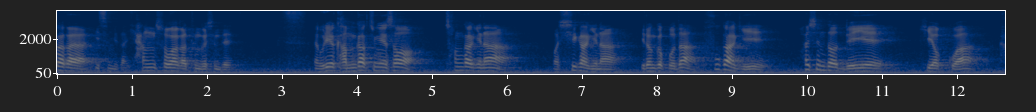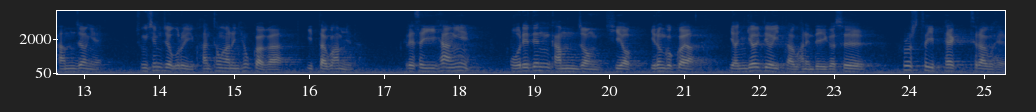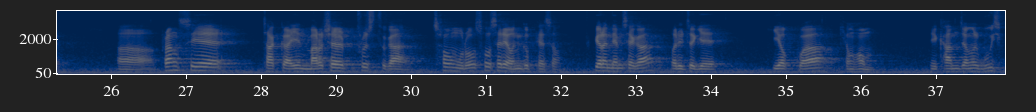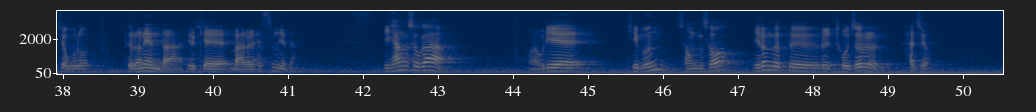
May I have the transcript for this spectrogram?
효과가 있습니다. 향수와 같은 것인데 우리의 감각 중에서 청각이나 뭐 시각이나 이런 것보다 후각이 훨씬 더 뇌의 기억과 감정에 중심적으로 이 관통하는 효과가 있다고 합니다. 그래서 이 향이 오래된 감정, 기억 이런 것과 연결되어 있다고 하는데 이것을 프루스트 이펙트라고 해요. 어, 프랑스의 작가인 마르셜 프루스트가 처음으로 소설에 언급해서 특별한 냄새가 어릴 적의 기억과 경험, 이 감정을 무의식적으로 드러낸다 이렇게 말을 했습니다. 이 향수가 어, 우리의 기분, 정서 이런 것들을 조절을 하죠.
